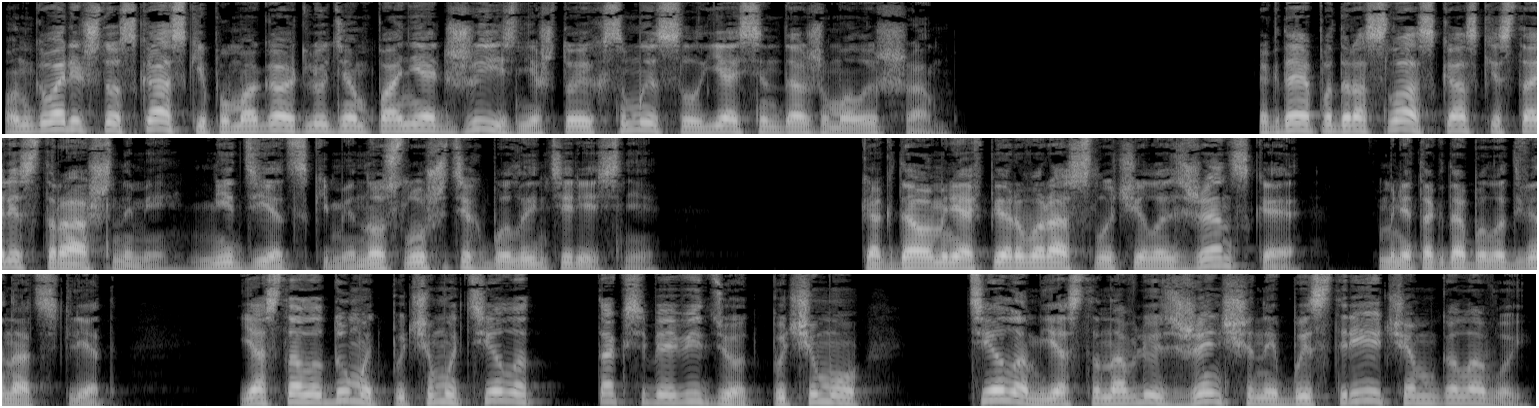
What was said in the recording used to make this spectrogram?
Он говорит, что сказки помогают людям понять жизнь, и что их смысл ясен даже малышам. Когда я подросла, сказки стали страшными, не детскими, но слушать их было интереснее. Когда у меня в первый раз случилось женское, мне тогда было 12 лет, я стала думать, почему тело так себя ведет, почему телом я становлюсь женщиной быстрее, чем головой.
